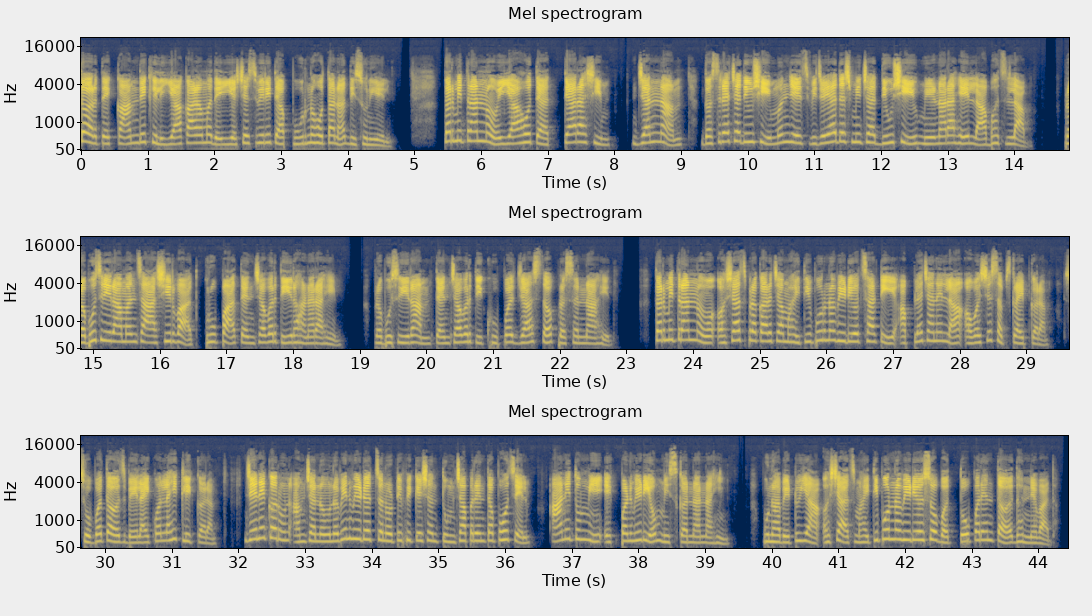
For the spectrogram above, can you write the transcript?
तर ते काम देखील या काळामध्ये यशस्वीरित्या पूर्ण होताना दिसून येईल. तर मित्रांनो या होत्या त्या राशी ज्यांना दसऱ्याच्या दिवशी म्हणजेच विजयादशमीच्या दिवशी मिळणार आहे लाभच लाभ. प्रभू श्रीरामांचा आशीर्वाद कृपा त्यांच्यावरती राहणार आहे. प्रभू श्रीराम त्यांच्यावरती खूपच जास्त प्रसन्न आहेत. तर मित्रांनो अशाच प्रकारच्या माहितीपूर्ण व्हिडिओसाठी आपल्या चॅनेलला अवश्य सबस्क्राईब करा. सोबतच बेल आयकॉनलाही क्लिक करा. जेणेकरून आमच्या नवनवीन व्हिडिओचं नोटिफिकेशन तुमच्यापर्यंत पोहोचेल आणि तुम्ही एक पण व्हिडिओ मिस करणार नाही. पुन्हा भेटूया अशाच माहितीपूर्ण व्हिडिओसोबत. तोपर्यंत धन्यवाद.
